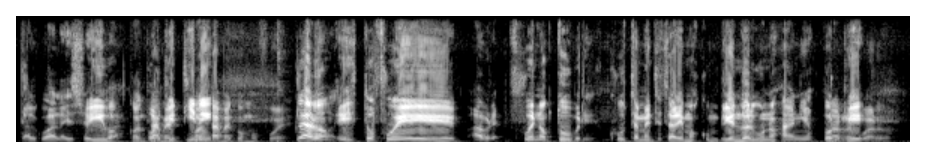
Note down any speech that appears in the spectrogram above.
tal cual, a eso iba. Contame, tiene, contame cómo fue. Claro, esto fue, fue en octubre, justamente estaremos cumpliendo algunos años, No porque recuerdo.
